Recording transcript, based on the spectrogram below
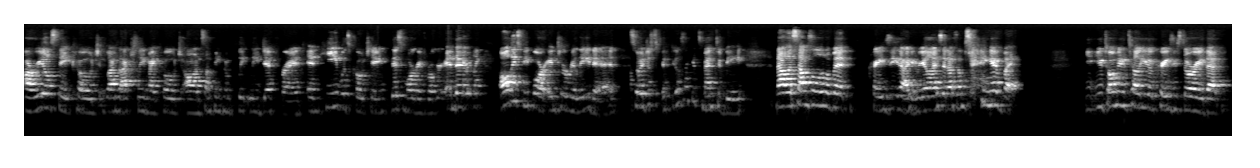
our real estate coach was actually my coach on something completely different. And he was coaching this mortgage broker. And they're like, all these people are interrelated. So it just, it feels like it's meant to be. Now it sounds a little bit crazy. I realize it as I'm saying it, but you, you told me to tell you a crazy story that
